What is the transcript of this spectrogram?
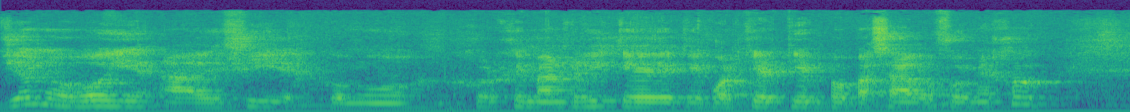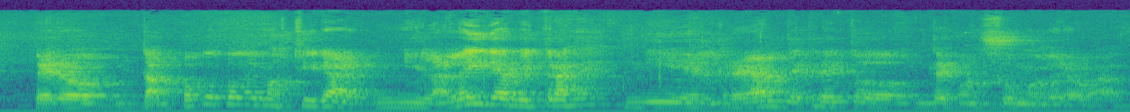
Yo no voy a decir como Jorge Manrique que cualquier tiempo pasado fue mejor, pero tampoco podemos tirar ni la ley de arbitraje ni el Real Decreto de Consumo derogado.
